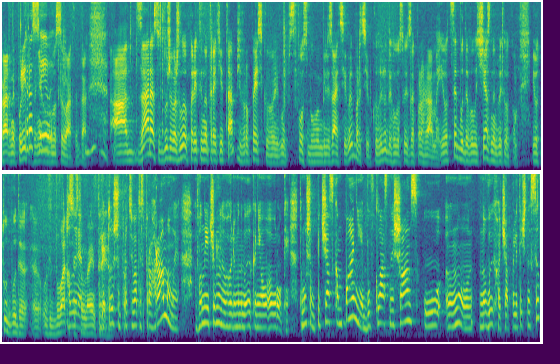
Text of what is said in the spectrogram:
гарний політик Красивий. нього голосувати. Так. А зараз дуже важливо перейти на третій етап європейського способу мобілізації виборців, коли люди голосують за програми. І оце буде величезним викликом. І отут буде е, відбуватися основна для інтрига. того, щоб працювати з програмами, вони чому не говорю, вони виконані уроки? Тому що під час кампанії був класний шанс у е, ну нових, хоча б політичних сил,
